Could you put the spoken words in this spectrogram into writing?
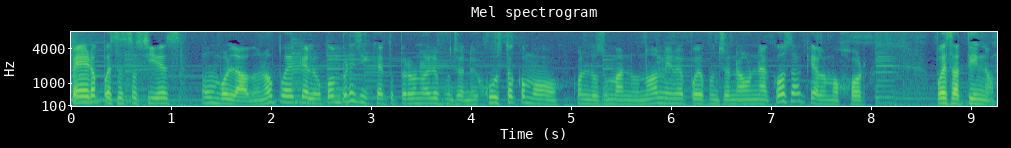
Pero pues eso sí es un volado, ¿no? Puede que lo compres y que a tu perro no le funcione, justo como con los humanos, ¿no? A mí me puede funcionar una cosa que a lo mejor pues a ti no.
